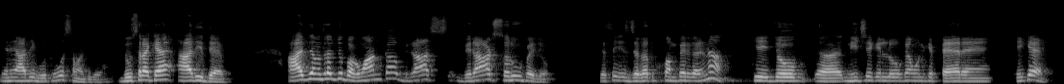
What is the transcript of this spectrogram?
यानी आदिभूत वो समझ गया। दूसरा क्या है? आदिदेव। आदि मतलब जो भगवान का विराट विराट स्वरूप है जो। जैसे इस जगत को कंपेयर करें ना, कि जो नीचे के लोग हैं, उनके पैर हैं ठीक है?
